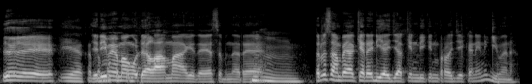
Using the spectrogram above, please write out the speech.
Iya iya iya. Iya, Jadi ketemu- memang udah lama gitu ya sebenarnya. Mm-mm. Terus sampai akhirnya diajakin bikin proyekan ini gimana?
